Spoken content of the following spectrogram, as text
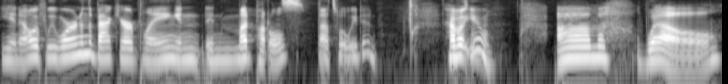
You know, if we weren't in the backyard playing in, in mud puddles, that's what we did. How about you? Um. Well.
